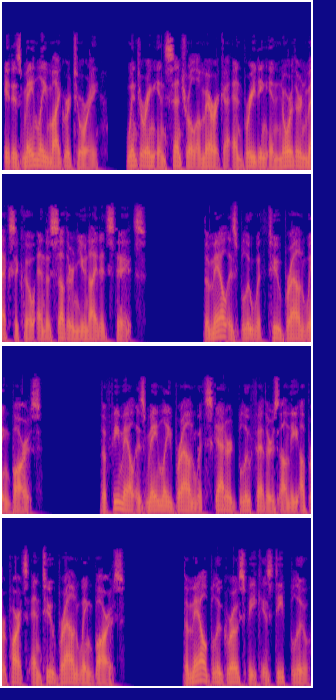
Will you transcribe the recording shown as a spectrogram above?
It is mainly migratory, wintering in Central America and breeding in northern Mexico and the southern United States. The male is blue with two brown wing bars. The female is mainly brown with scattered blue feathers on the upper parts and two brown wing bars. The male blue grosbeak is deep blue,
